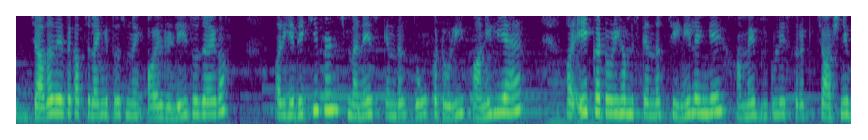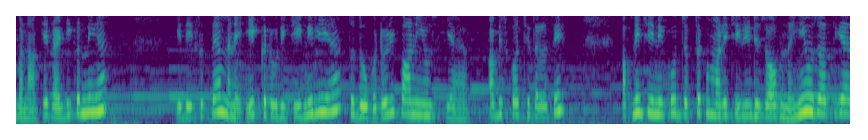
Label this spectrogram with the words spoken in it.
ज़्यादा देर तक आप चलाएँगे तो इसमें ऑयल रिलीज़ हो जाएगा। और ये देखिए फ्रेंड्स, मैंने इसके अंदर दो कटोरी पानी लिया है। और एक कटोरी हम इसके अंदर चीनी लेंगे। हमें बिल्कुल इस तरह की चाशनी बना के रेडी करनी है। ये देख सकते हैं, मैंने एक कटोरी चीनी ली है तो दो कटोरी पानी यूज़ किया है। अब इसको अच्छी तरह से अपनी चीनी को, जब तक हमारी चीनी डिज़ोल्व नहीं हो जाती है,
